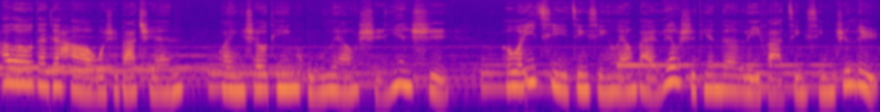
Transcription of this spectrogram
Hello，大家好，我是八全，欢迎收听无聊实验室，和我一起进行两百六十天的立法进行之旅，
